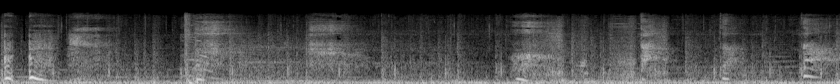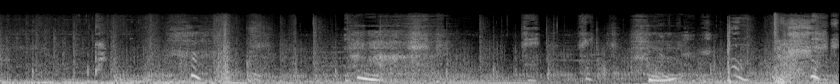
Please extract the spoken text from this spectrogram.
嗯。嗯。啊大大大哼嗯。嘿嘿嗯。嗯。哼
